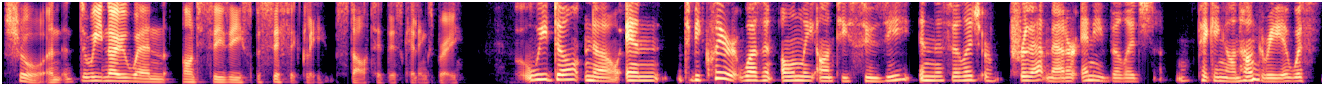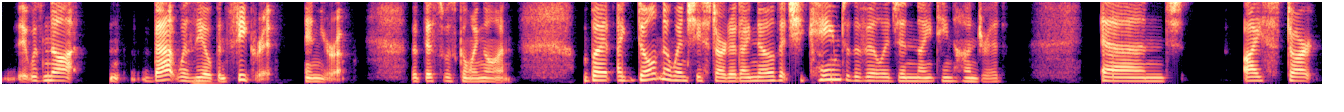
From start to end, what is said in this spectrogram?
Sure. And do we know when Auntie Susie specifically started this killing spree? We don't know. And to be clear, it wasn't only Auntie Susie in this village, or for that matter, any village picking on Hungary. It was it was not that was the open secret in Europe that this was going on. But I don't know when she started. I know that she came to the village in 1900. And I start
